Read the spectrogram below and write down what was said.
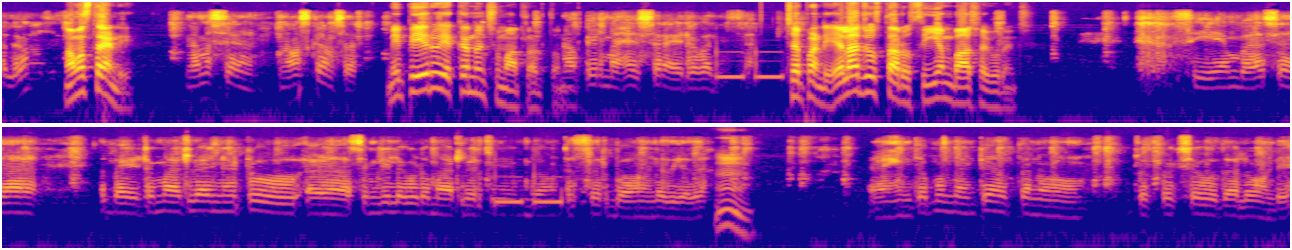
హలో. నమస్తే అండి. నమస్తే అండి. నమస్కారం సార్. మీ పేరు ఎక్కడి నుంచి నా మాట్లాడుతున్నారు పేరు మహేష్ సార్ హైదరాబాద్ సార్. చెప్పండి ఎలా చూస్తారు సీఎం భాష గురించి? సీఎం భాష బయట మాట్లాడినట్టు అసెంబ్లీలో కూడా మాట్లాడితే బాగుంటుంది సార్ బాగుండదు కదా. ఇంతకుముందు అంటే తను ప్రతిపక్ష హోదాలో ఉండే.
